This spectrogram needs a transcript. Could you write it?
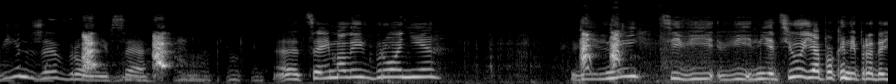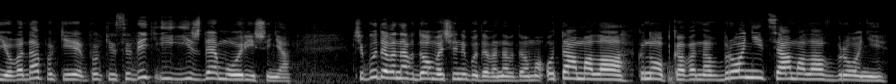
Він вже в броні, все. Е, Цей малий в броні. Вільний. Ці ві, вільні. Цю я поки не продаю. Вона поки, поки сидить і, і жде мого рішення. Чи буде вона вдома, чи не буде вона вдома. Ота мала кнопка, вона в броні, ця мала в броні.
